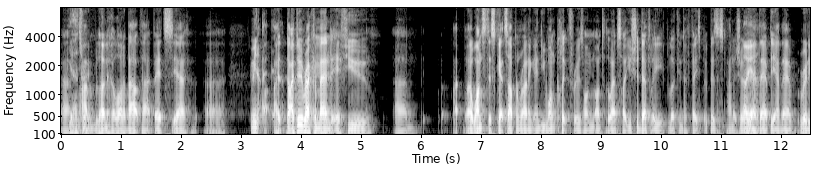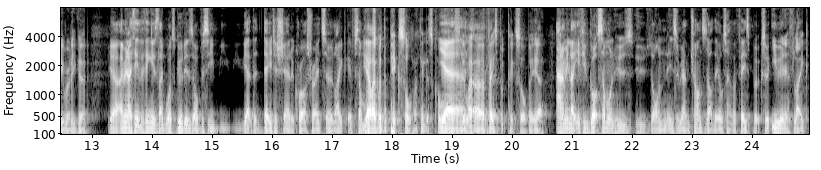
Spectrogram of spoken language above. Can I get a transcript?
Um, Yeah, that's I'm learning a lot about that, but it's yeah. Uh, I mean, I, I, I do recommend if you um, uh, once this gets up and running and you want click throughs on onto the website, you should definitely look into Facebook Business Manager. Oh, they're, yeah. they're, yeah, they're really really good. Yeah, I mean, I think the thing is like what's good is obviously you, you get the data shared across, right? So like if someone Yeah, like with the Pixel, I think it's called. Yeah, it's like a. Facebook Pixel, but yeah, and I mean like if you've got someone who's who's on Instagram, chances are they also have a Facebook. So even if like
